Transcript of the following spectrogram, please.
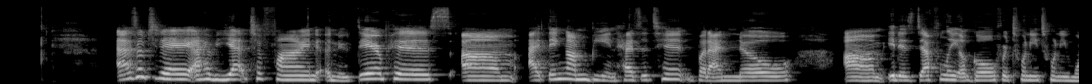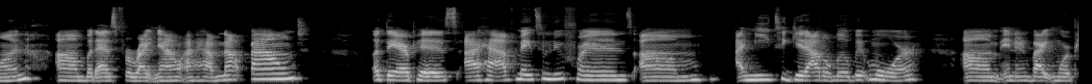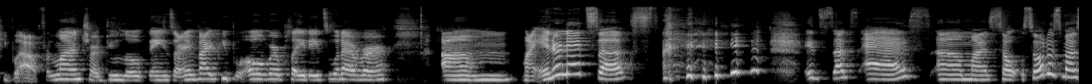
as of today, I have yet to find a new therapist. Um, I think I'm being hesitant, but I know um, it is definitely a goal for 2021. Um, but as for right now, I have not found a therapist. I have made some new friends. Um, I need to get out a little bit more um, and invite more people out for lunch or do little things or invite people over, play dates, whatever. Um, my internet sucks. it sucks ass. Um, my so so does my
